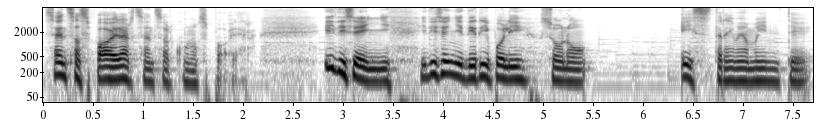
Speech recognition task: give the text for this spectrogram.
senza spoiler, senza alcuno spoiler. I disegni, i disegni di Ripoli sono estremamente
